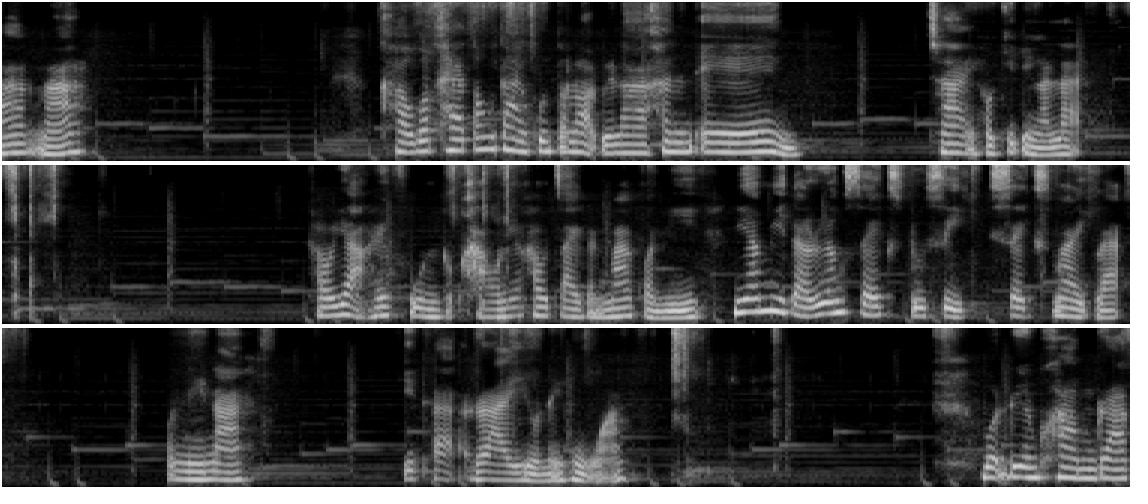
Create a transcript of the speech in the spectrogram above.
มากนะ เขาก็แค่ต้องการคุณตลอดเวลาแค่นั้นเอง ใช่เขาคิดอย่างนั้นแหละ เขาอยากให้คุณกับเขาเนี่ยเข้าใจกันมากกว่านี้ เนี่ยมีแต่เรื่องเซ็กส์ดูสิเซ็กส์มาอีกแล้วคนนี้นะ คิดอะไรอยู่ในหัว บทเรียนความรัก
